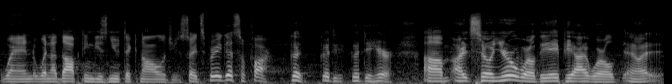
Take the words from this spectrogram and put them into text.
when, when adopting these new technologies. So it's pretty good so far. Good, good, good to hear. Um, all right, so in your world, the API world, you know, it,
